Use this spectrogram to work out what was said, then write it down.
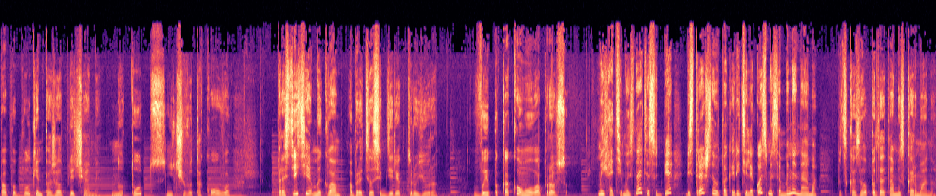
Папа Булкин пожал плечами. Но тут ничего такого. Простите, мы к вам, обратился к директору Юра. Вы по какому вопросу? Мы хотим узнать о судьбе бесстрашного покорителя космоса Мананама, подсказал податам из кармана.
